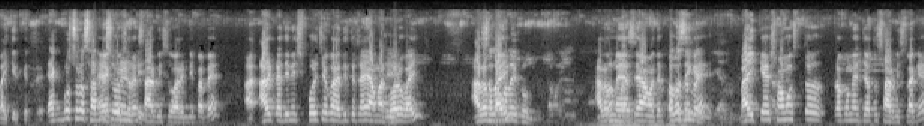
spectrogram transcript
বাইকের ক্ষেত্রে। এক বছরের সার্ভিস ওয়ারেন্টি সার্ভিস ওয়ারেন্টি পাবে। আর আরেকটা জিনিস পরিচয় করে দিতে চাই আমার বড় ভাই আলম ভাই? আলম ভাই আছে আমাদের পক্ষ থেকে। বাইকের সমস্ত রকমের যত সার্ভিস লাগে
